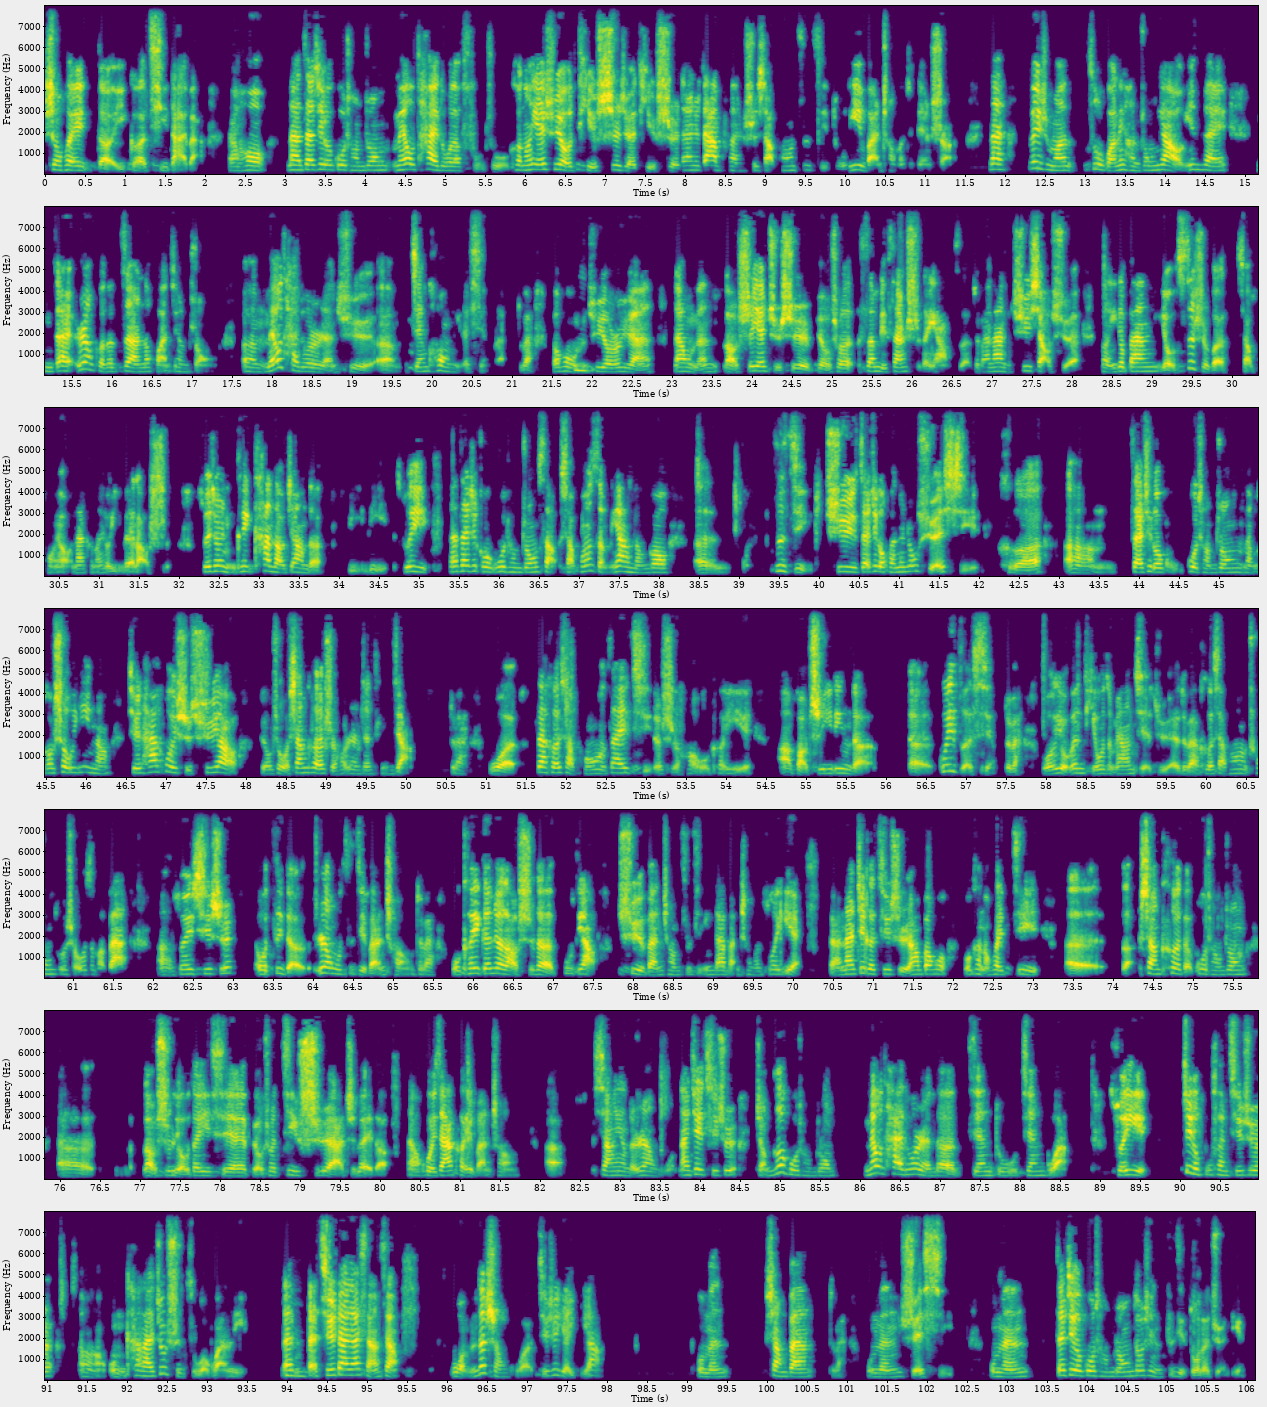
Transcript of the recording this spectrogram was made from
社会的一个期待吧。然后，那在这个过程中没有太多的辅助，可能也许有提视觉提示，但是大部分是小朋友自己独立完成的这件事儿。那为什么自我管理很重要？因为你在任何的自然的环境中，嗯，没有太多的人去，呃，监控你的行为。对吧？包括我们去幼儿园，那我们老师也只是，比如说三比三十的样子，对吧？那你去小学，等一个班有四十个小朋友，那可能有一位老师，所以就是你可以看到这样的比例。所以，那在这个过程中，小小朋友怎么样能够，呃，自己去在这个环境中学习和，嗯，在这个过程中能够受益呢？其实他会是需要，比如说我上课的时候认真听讲，对吧？我在和小朋友在一起的时候，我可以啊保持一定的呃规则性，对吧？我有问题，我怎么样解决，对吧？和小朋友冲突的时候，我怎么办？啊，所以其实我自己的任务自己完成，对吧？我可以跟着老师的步调去完成自己应该完成的作业，对吧？那这个其实，然后包括我可能会记呃上课的过程中呃。老师留的一些，比如说记事啊之类的，然后回家可以完成呃相应的任务。那这其实整个过程中没有太多人的监督监管，所以这个部分其实嗯，我们看来就是自我管理。那但其实大家想想，我们的生活其实也一样，我们上班对吧？我们学习，我们在这个过程中都是你自己做的决定。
